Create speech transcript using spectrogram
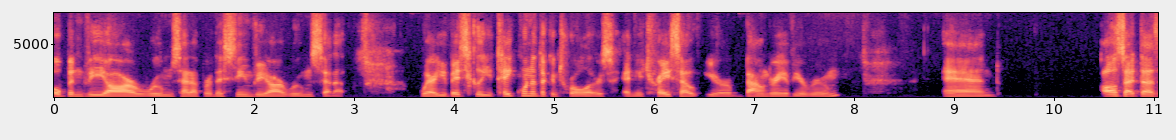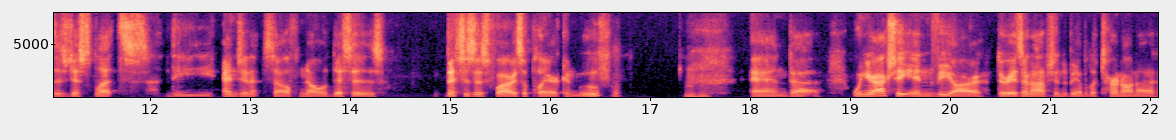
Open VR room setup or the Steam VR room setup, where you basically you take one of the controllers and you trace out your boundary of your room, and all that does is just lets the engine itself know this is this is as far as a player can move. Mhm. And uh, when you're actually in VR, there is an option to be able to turn on a,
